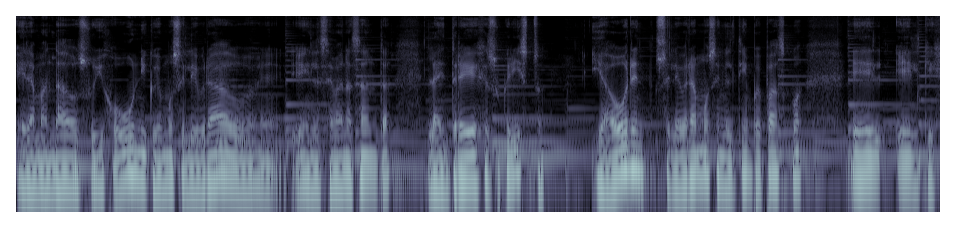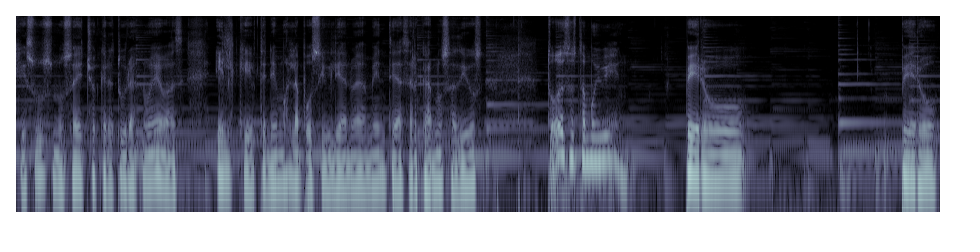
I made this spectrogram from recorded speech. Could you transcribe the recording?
Él ha mandado a su Hijo único y hemos celebrado eh, en la Semana Santa la entrega de Jesucristo. Y ahora celebramos en el tiempo de Pascua el, el, que Jesús nos ha hecho criaturas nuevas, el que tenemos la posibilidad nuevamente de acercarnos a Dios. Todo eso está muy bien, pero, pero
